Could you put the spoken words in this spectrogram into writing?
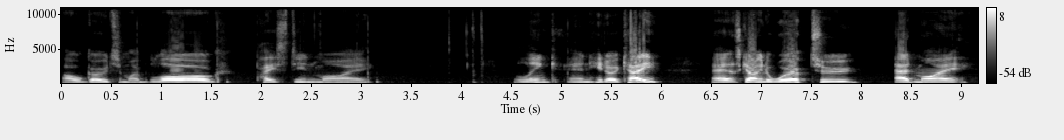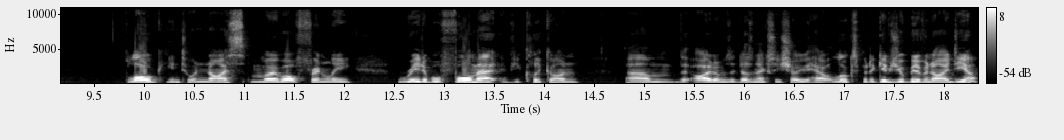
I'll go to my blog, paste in my link and hit OK. And it's going to work to add my blog into a nice mobile friendly readable format. If you click on um, the items it doesn't actually show you how it looks but it gives you a bit of an idea.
